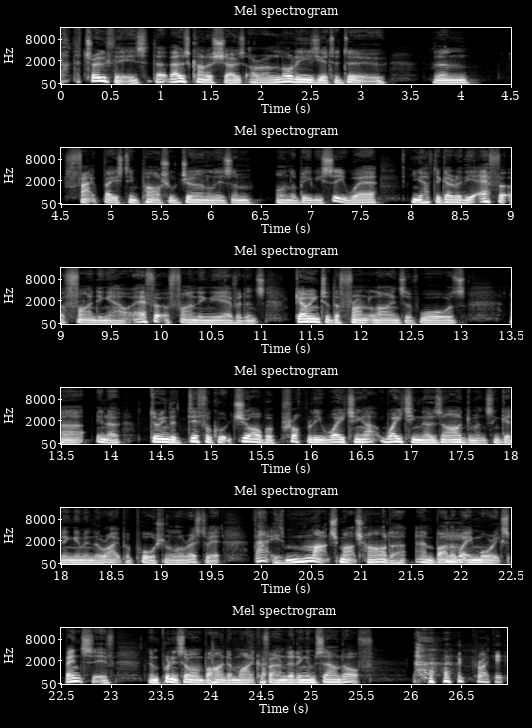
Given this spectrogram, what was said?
But the truth is that those kind of shows are a lot easier to do than fact based impartial journalism on the BBC, where You have to go to the effort of finding out, effort of finding the evidence, going to the front lines of wars. Uh, you know, doing the difficult job of properly weighting up, weighting those arguments and getting them in the right proportion, all the rest of it. That is much, much harder, and by the way, more expensive than putting someone behind a microphone and letting them sound off. Crikey.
